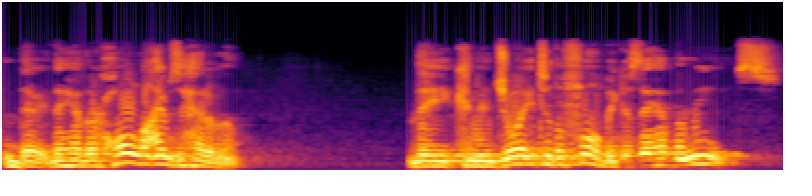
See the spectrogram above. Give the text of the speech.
They, they have their whole lives ahead of them. They can enjoy it to the full because they have the means.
